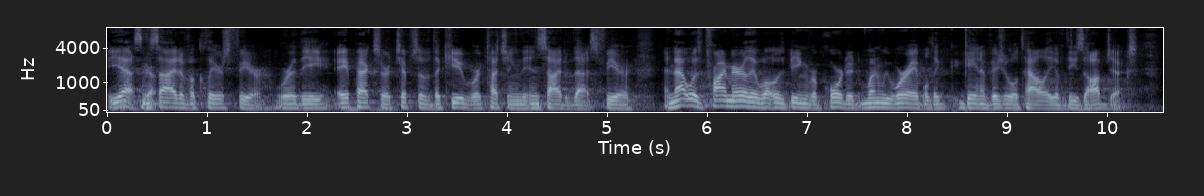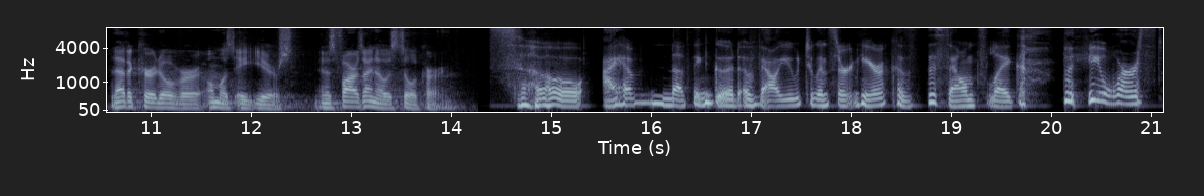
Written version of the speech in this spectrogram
Yes, inside yeah. of a clear sphere, where the apex or tips of the cube were touching the inside of that sphere. And that was primarily what was being reported when we were able to gain a visual tally of these objects. And that occurred over almost eight years. And as far as I know, it's still occurring. So I have nothing good of value to insert here because this sounds like the worst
